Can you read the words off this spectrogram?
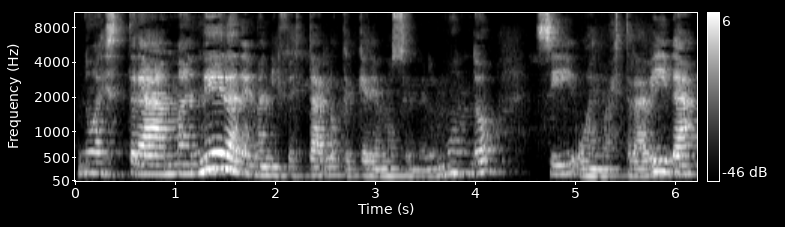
nuestra manera de manifestar lo que queremos en el mundo, ¿sí? O en nuestra vida,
